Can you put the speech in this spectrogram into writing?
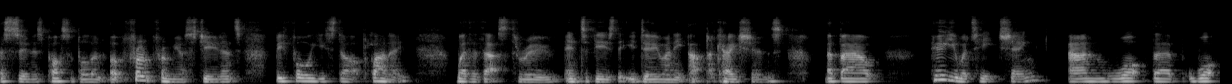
as soon as possible and upfront from your students before you start planning, whether that's through interviews that you do, any applications, about who you are teaching and what their what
